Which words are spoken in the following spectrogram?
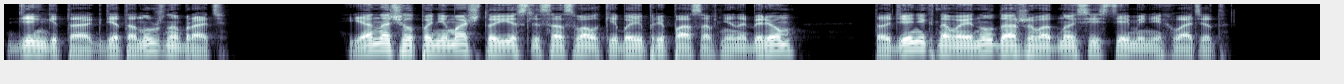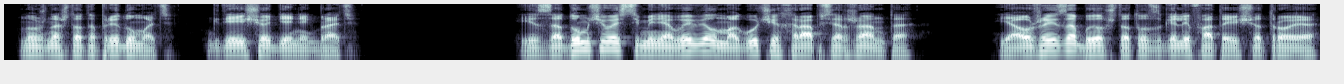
Деньги-то где-то нужно брать. Я начал понимать, что если со свалки боеприпасов не наберем, то денег на войну даже в одной системе не хватит. Нужно что-то придумать, где еще денег брать. Из задумчивости меня вывел могучий храп сержанта. Я уже и забыл, что тут с Галифата еще трое,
